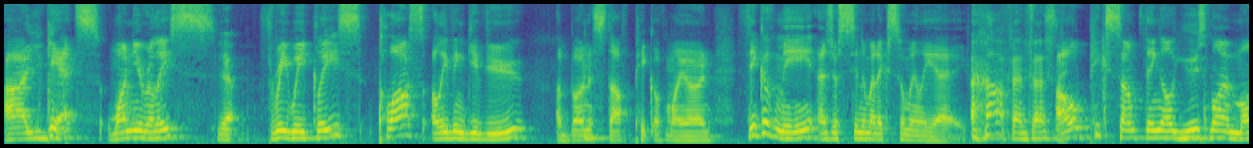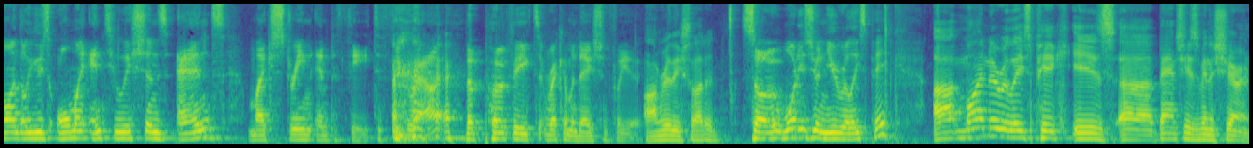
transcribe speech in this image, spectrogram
Uh, you get one new release, Yep. three weeklies, plus I'll even give you a bonus stuff pick of my own. Think of me as your cinematic sommelier. Ah, fantastic. I'll pick something, I'll use my mind, I'll use all my intuitions and my extreme empathy to figure out the perfect recommendation for you. I'm really excited. So, what is your new release pick? Uh, my new release pick is uh, Banshees of Inisherin.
